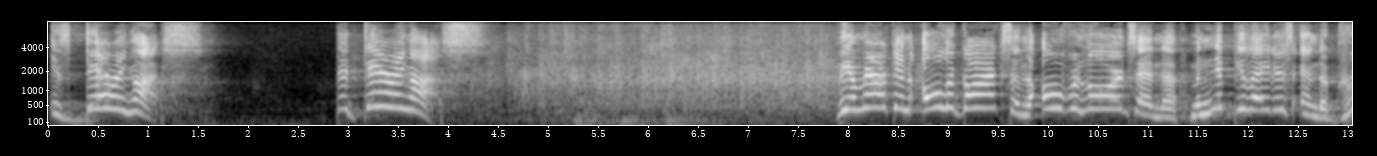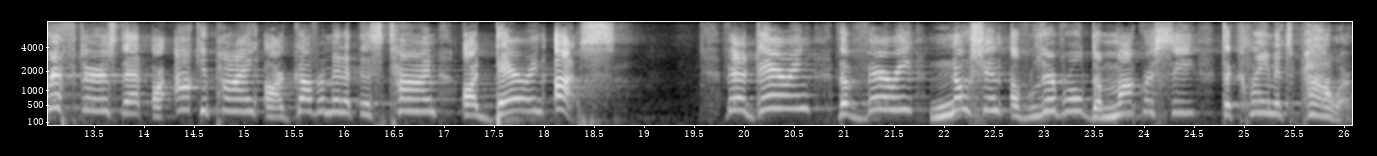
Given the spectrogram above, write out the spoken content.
is daring us they're daring us. The American oligarchs and the overlords and the manipulators and the grifters that are occupying our government at this time are daring us. They're daring the very notion of liberal democracy to claim its power.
